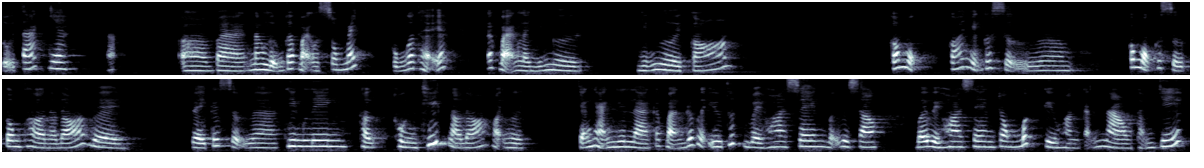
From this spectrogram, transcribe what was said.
tuổi tác nha. Đó. À, và năng lượng các bạn là soulmate cũng có thể các bạn là những người những người có có một có những cái sự ờ, có một cái sự tôn thờ nào đó về về cái sự ờ, thiên liêng thật thuần khiết nào đó mọi người. Chẳng hạn như là các bạn rất là yêu thích về hoa sen bởi vì sao? Bởi vì hoa sen trong bất kỳ hoàn cảnh nào thậm chí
